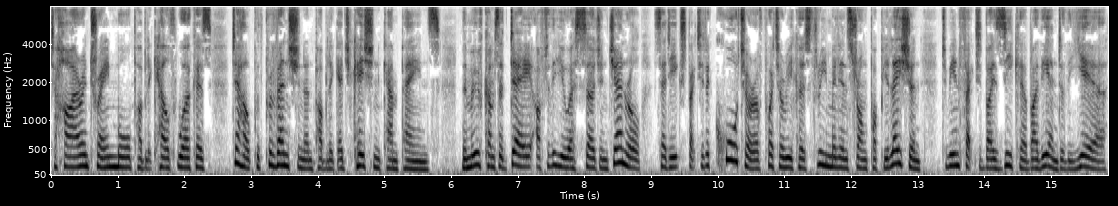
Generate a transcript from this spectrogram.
to hire and train more public health workers to help with prevention and public education campaigns. The move comes a day after the U.S. Surgeon General said he expected a quarter of Puerto Rico's 3 million strong population to be infected by Zika by the end of the year.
